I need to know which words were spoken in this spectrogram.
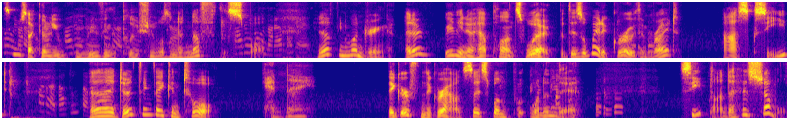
Seems like only removing the pollution wasn't enough for this spot. You know, I've been wondering. I don't really know how plants work, but there's a way to grow them, right? Ask seed? I don't think they can talk. Can they? They grow from the ground, so let's one put one in there. Seed planter has shovel.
